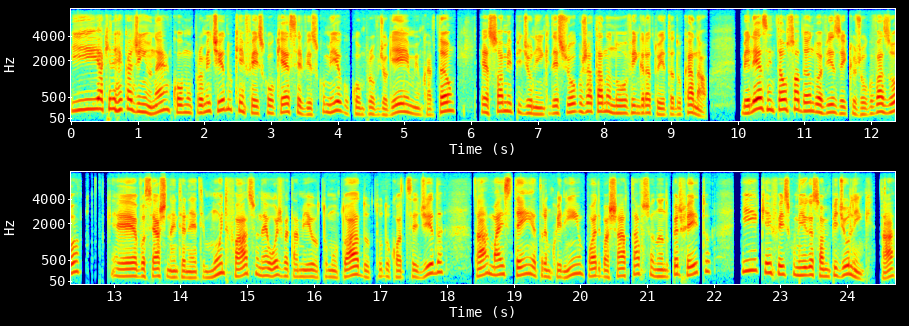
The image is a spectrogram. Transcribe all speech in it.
E aquele recadinho, né? Como prometido, quem fez qualquer serviço comigo, comprou videogame, um cartão, é só me pedir o link desse jogo, já está na nuvem gratuita do canal. Beleza? Então, só dando aviso aí que o jogo vazou, é, você acha na internet muito fácil, né? Hoje vai estar meio tumultuado, tudo código cedida, tá? Mas tem, é tranquilinho, pode baixar, tá funcionando perfeito. E quem fez comigo é só me pedir o link, tá?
